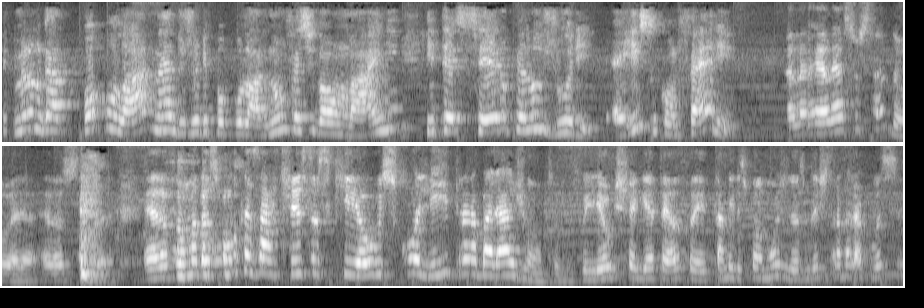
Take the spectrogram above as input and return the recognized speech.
em primeiro lugar, popular, né, do júri popular num festival online e terceiro pelo júri. É isso? Confere? Ela, ela, é assustadora. Ela, é assustadora. ela foi uma das poucas artistas que eu escolhi trabalhar junto. Fui eu que cheguei até ela e falei, Tamiris, pelo amor de Deus, me deixa trabalhar com você.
